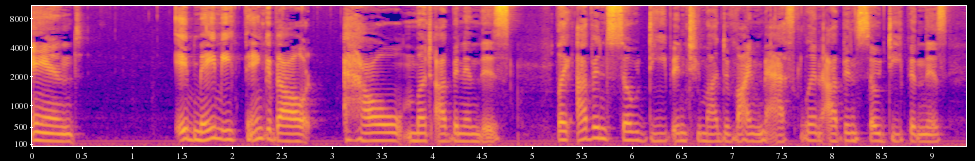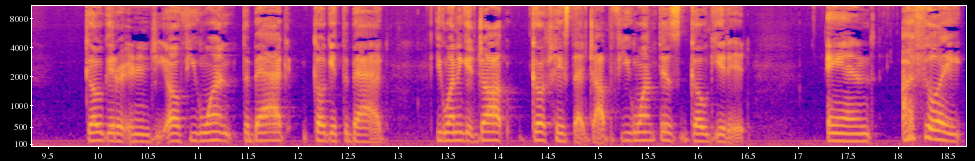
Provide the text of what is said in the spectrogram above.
And it made me think about how much I've been in this. Like, I've been so deep into my divine masculine. I've been so deep in this go getter energy. Oh, if you want the bag, go get the bag. You want to get job, go chase that job. If you want this, go get it. And I feel like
